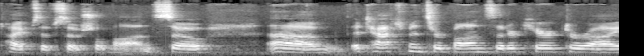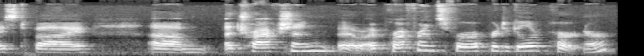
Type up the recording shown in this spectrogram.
types of social bonds. So um, attachments are bonds that are characterized by um, attraction, a preference for a particular partner,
